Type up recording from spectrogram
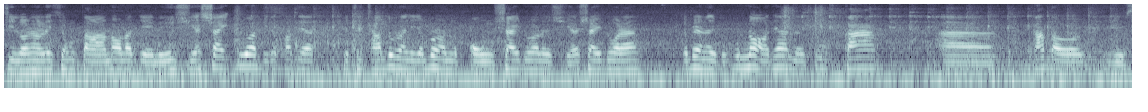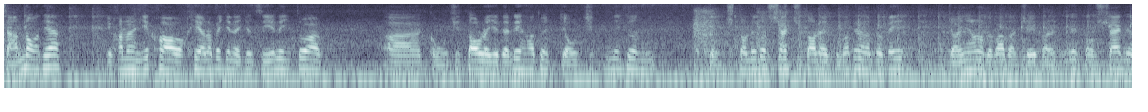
chỉ lo nào lấy xong ta nó là gì nếu xé sai đua thì cái phát thì cái chỉ chán đua này, giống như là ông sai đua là xé sai đua đó cái bên này cũng nọ thế là cũng cá à cá tàu dù sáng nọ thế thì con nó chỉ kho khi nó bây giờ này chân xí này tôi à cũng chỉ tàu là giờ đây họ tôi chỗ chỉ nên tôi cũng chỉ tàu này tôi sáng chỉ tàu này cũng có thể là tôi biết cho nhau nó tôi bắt đầu chơi còn cái tàu sai thì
